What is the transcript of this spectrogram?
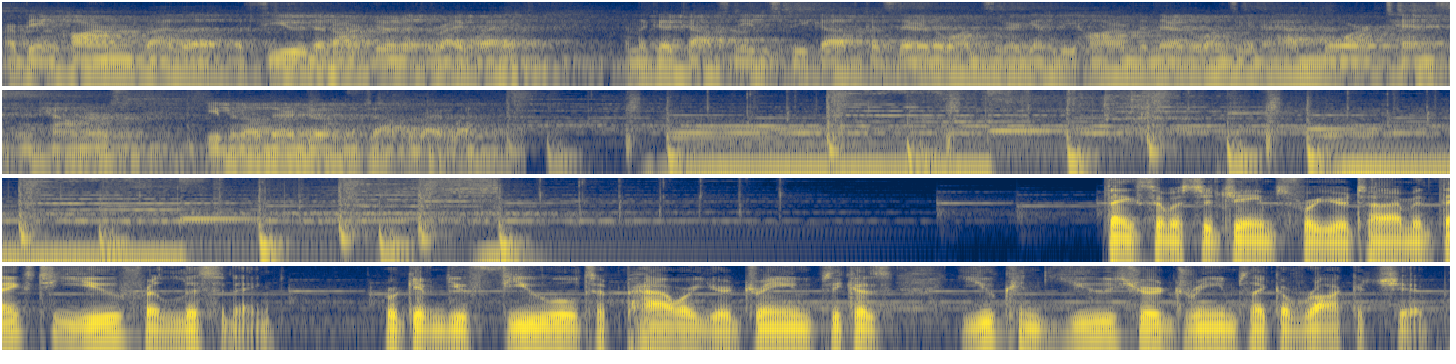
are being harmed by the, the few that aren't doing it the right way. And the good cops need to speak up because they're the ones that are going to be harmed and they're the ones that are going to have more tense encounters even though they're doing the job the right way. Thanks so much to James for your time, and thanks to you for listening. We're giving you fuel to power your dreams because you can use your dreams like a rocket ship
